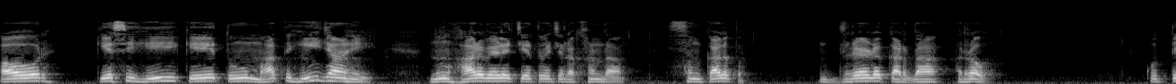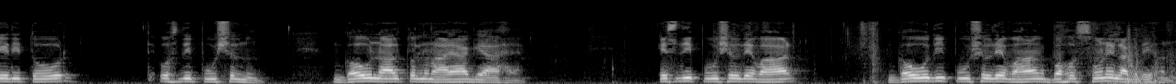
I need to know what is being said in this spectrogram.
ਔਰ ਕਿਸ ਹੀ ਕੇ ਤੂੰ ਮਤ ਹੀ ਜਾਹੇ ਨੂੰ ਹਰ ਵੇਲੇ ਚਿੱਤ ਵਿੱਚ ਰੱਖਣ ਦਾ ਸੰਕਲਪ ਦ੍ਰਿੜ ਕਰਦਾ ਰਹੋ। ਕੁੱਤੇ ਦੀ ਤੋਰ ਤੇ ਉਸ ਦੀ ਪੂਛਲ ਨੂੰ ਗਊ ਨਾਲ ਤੁਲਨਾਇਆ ਗਿਆ ਹੈ। ਇਸ ਦੀ ਪੂਛਲ ਦੇ ਵਾਲ, ਗਊ ਦੀ ਪੂਛਲ ਦੇ ਵਾਂਗ ਬਹੁਤ ਸੋਹਣੇ ਲੱਗਦੇ ਹਨ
